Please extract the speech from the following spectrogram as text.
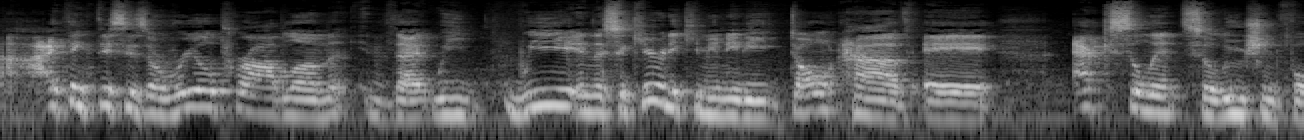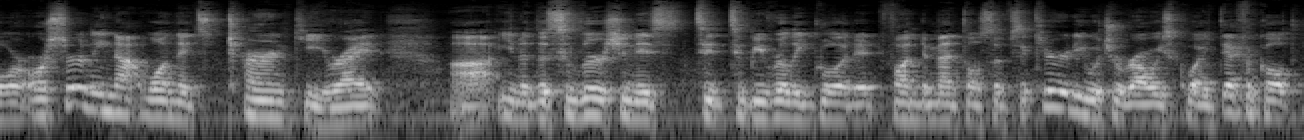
I think this is a real problem that we we in the security community don't have a excellent solution for, or certainly not one that's turnkey, right? Uh, you know, the solution is to, to be really good at fundamentals of security, which are always quite difficult.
